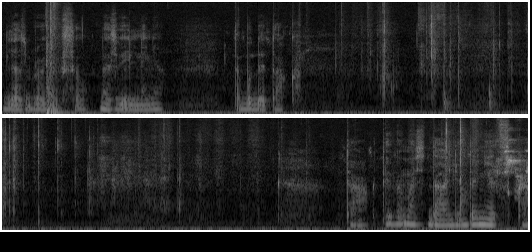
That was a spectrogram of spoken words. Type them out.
для Збройних сил на звільнення. Та буде так. Так, дивимось далі. Донецька.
